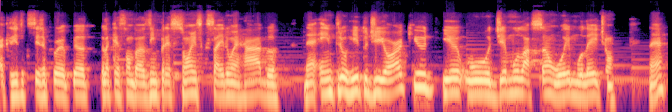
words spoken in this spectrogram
acredito que seja por, pela, pela, questão das impressões que saíram errado, né? Entre o rito de York e o, e o de emulação, ou emulation, né?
